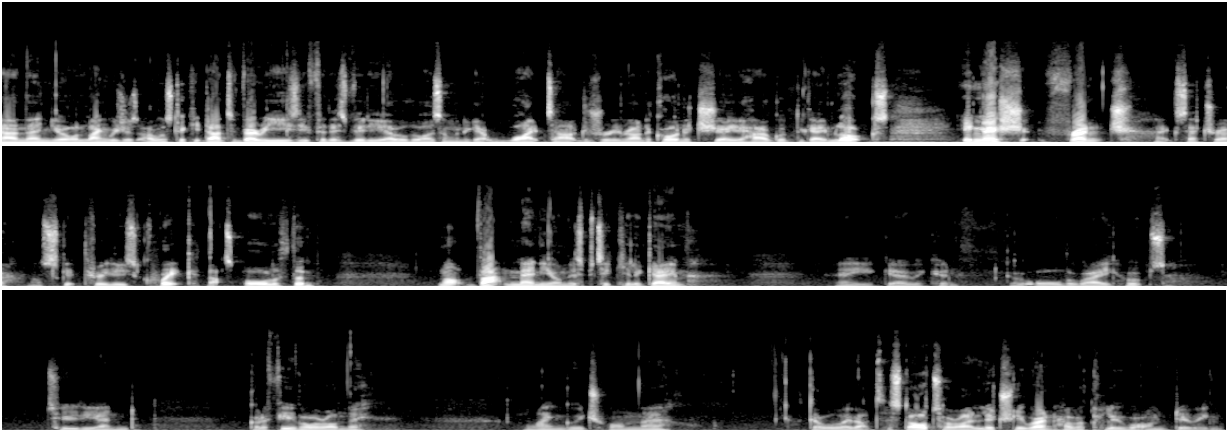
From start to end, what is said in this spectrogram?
And then your languages, I will stick it down to very easy for this video, otherwise I'm going to get wiped out just running around the corner to show you how good the game looks. English, French, etc. I'll skip through these quick, that's all of them. Not that many on this particular game. There you go, we can go all the way, oops, to the end. Got a few more on the language one there. Go all the way back to the start or I literally won't have a clue what I'm doing.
